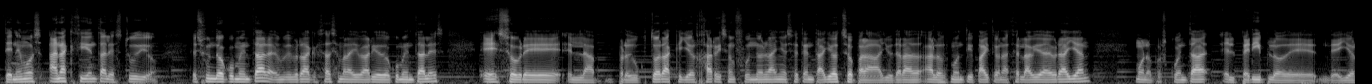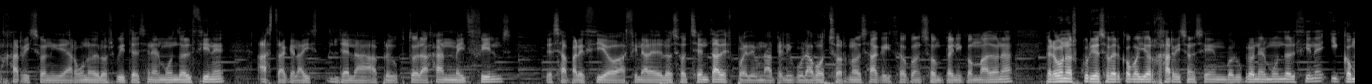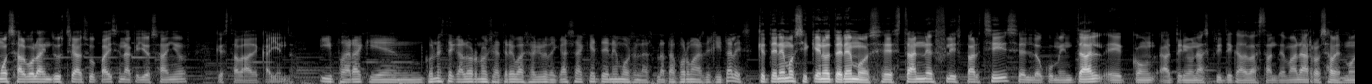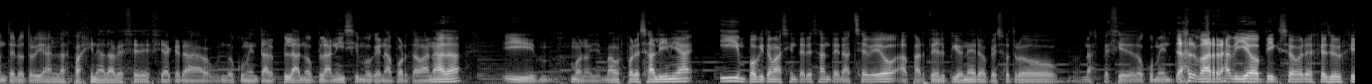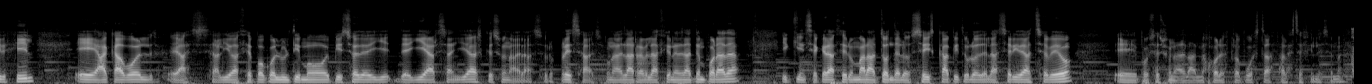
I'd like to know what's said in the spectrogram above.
Tenemos An Accidental Studio. Es un documental, es verdad que esta semana hay varios documentales, eh, sobre la productora que George Harrison fundó en el año 78 para ayudar a, a los Monty Python a hacer la vida de Brian. Bueno, pues cuenta el periplo de, George Harrison y de algunos de los Beatles en el mundo del cine hasta que la, de la productora Handmade Films desapareció a finales de los 80 después de una película bochornosa que hizo con Sean Penn y con Madonna. Pero bueno, es curioso ver cómo George Harrison se involucró en el mundo del cine y cómo salvó la industria de su país en aquellos años que estaba decayendo. Y para quien con este calor no se atreva a salir de casa, ¿qué tenemos en las plataformas digitales? ¿Qué tenemos y qué no tenemos? Está en Netflix Parchís, el documental, eh, con- ha tenido unas críticas bastante malas. Rosa Belmonte el otro día en las páginas de ABC decía que era un documental plano, planísimo, que no aportaba nada. Y bueno, vamos por esa línea. Y un poquito más interesante en HBO, aparte del Pionero, que es otro, una especie de documental barra biopic sobre Jesús Gil Gil, eh, acabó el- eh, salió hace poco el último episodio de, de Years and Years, que es una de las sorpresas, una de las revelaciones de la temporada. Y quien se quiera hacer un maratón de los seis capítulos de la serie de HBO, eh, pues es una de las mejores propuestas para este fin de semana.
